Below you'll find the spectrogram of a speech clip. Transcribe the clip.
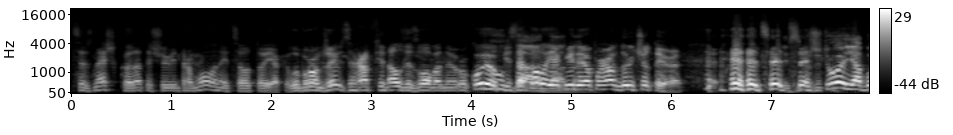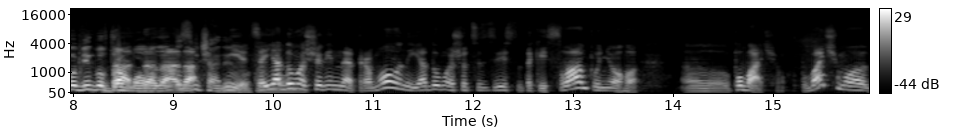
це знаєш, казати, що він травмований, це ото як Леброн Джеймс грав фінал зі зломаною рукою Ну, після да, того, да, як він його програв 0-4. це, всі ой, я бо він був травмований. Да, да, да. звичайно, Ні, це я думаю, що він не травмований. Я думаю, що це, звісно, такий сламп у нього. Е, Побачимо. Побачимо,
